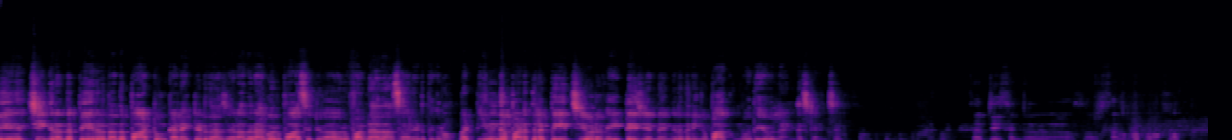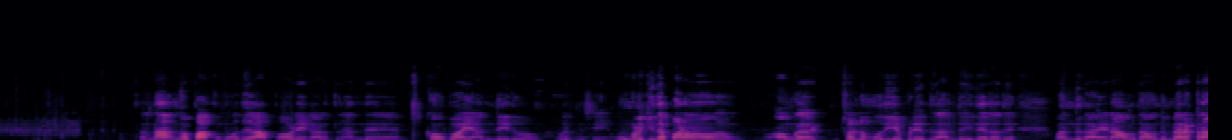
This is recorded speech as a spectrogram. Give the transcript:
பேச்சுங்கிற அந்த பேர் வந்து அந்த பாட்டும் கனெக்டட் தான் சார். அதை நாங்கள் ஒரு பாசிட்டிவாக ஒரு ஃபன்னாக தான் சார் எடுத்துக்கிறோம். பட் இந்த படத்தில் பேச்சியோட வெயிட்டேஜ் என்னங்கிறது நீங்கள் பார்க்கும்போது you will understand sir sir Jaishankar sir son sir நாங்கள் பார்க்கும்போது அப்பாவுடைய காலத்தில் அந்த கௌபாய் அந்த இது இருந்துச்சு. உங்களுக்கு இந்த படம் அவங்க சொல்லும் போது எப்படி இருந்தது? அந்த இது ஏதாவது வந்ததா? ஏன்னா அவர் தான் வந்து மிரட்டுற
